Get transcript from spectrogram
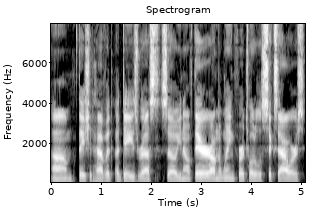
um, they should have a, a day's rest. So, you know, if they're on the wing for a total of six hours,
